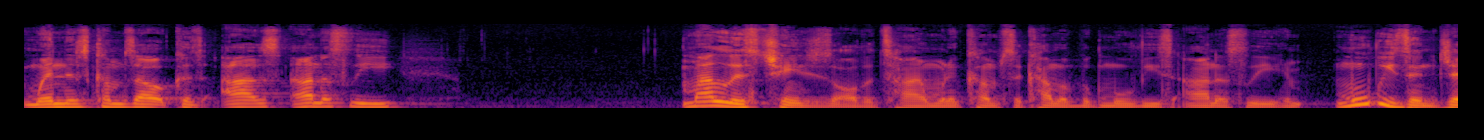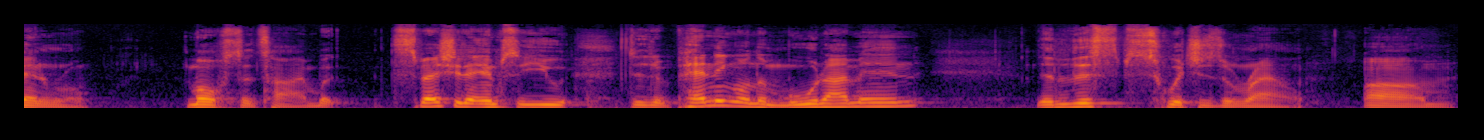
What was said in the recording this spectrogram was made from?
when this comes out because honestly, my list changes all the time when it comes to comic book movies. Honestly, and movies in general, most of the time, but especially the MCU. Depending on the mood I'm in, the list switches around. Um,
